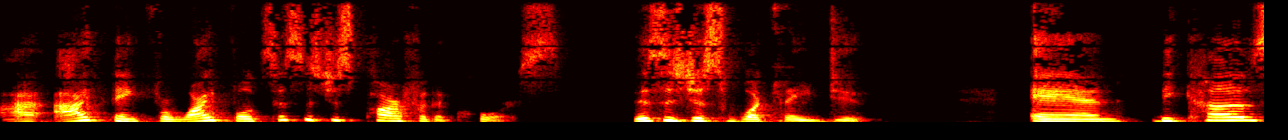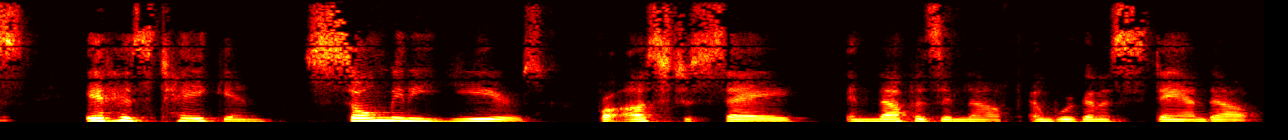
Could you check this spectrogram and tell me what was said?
I, I think for white folks, this is just par for the course. This is just what they do. And because it has taken so many years for us to say enough is enough and we're going to stand up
